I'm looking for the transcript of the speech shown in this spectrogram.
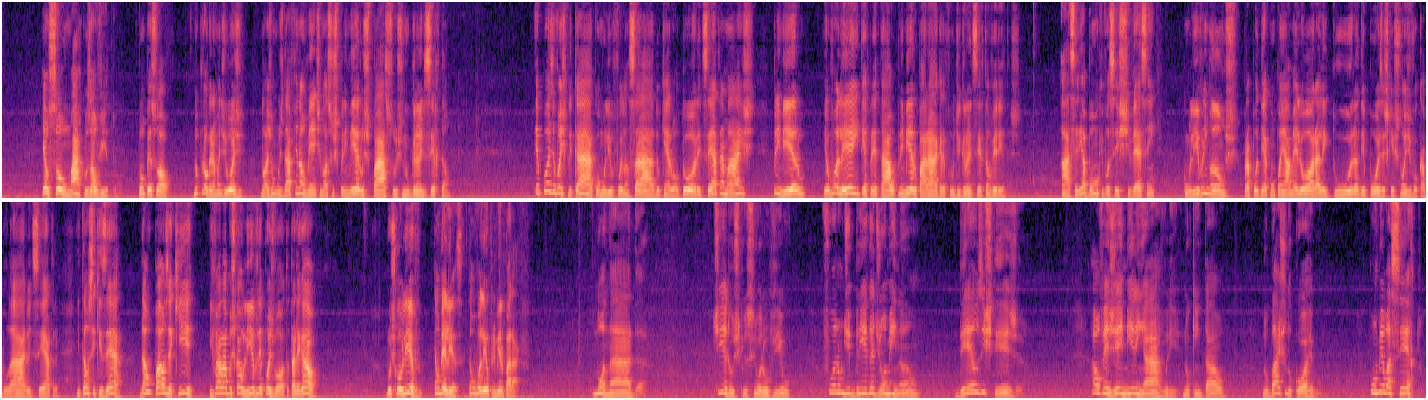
Eu sou o Marcos Alvito. Bom, pessoal, no programa de hoje nós vamos dar finalmente nossos primeiros passos no Grande Sertão. Depois eu vou explicar como o livro foi lançado, quem era o autor, etc. Mas, primeiro, eu vou ler e interpretar o primeiro parágrafo de Grande Sertão Veredas. Ah, seria bom que vocês estivessem com o livro em mãos, para poder acompanhar melhor a leitura, depois as questões de vocabulário, etc. Então, se quiser, dá um pause aqui e vai lá buscar o livro, depois volta, tá legal? Buscou o livro? Então, beleza. Então, vou ler o primeiro parágrafo. Nonada. Tiros que o senhor ouviu foram de briga de homem não. Deus esteja. Alvejei mira em árvore, no quintal, no baixo do córrego, por meu acerto.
